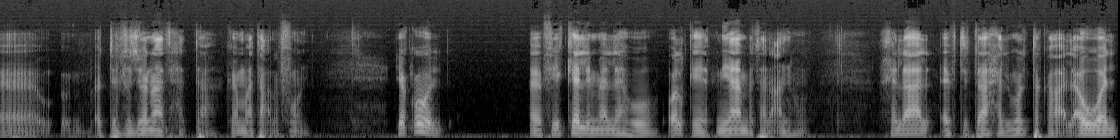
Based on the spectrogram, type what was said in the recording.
والتلفزيونات حتى كما تعرفون. يقول في كلمة له ألقيت نيابة عنه خلال افتتاح الملتقى الأول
